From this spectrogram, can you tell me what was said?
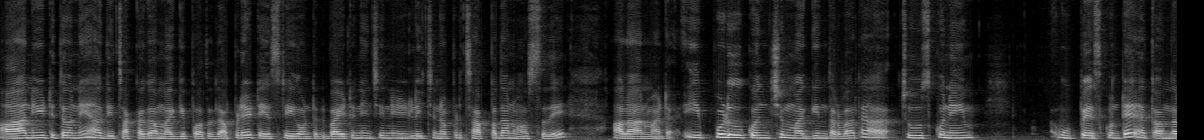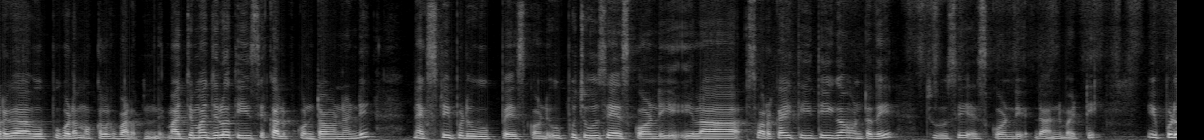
ఆ నీటితోనే అది చక్కగా మగ్గిపోతుంది. అప్పుడే టేస్టీగా ఉంటుంది. బయట నుంచి నీళ్ళు ఇచ్చినప్పుడు చప్పదనం వస్తుంది. అలా అనమాట ఇప్పుడు కొంచెం మగ్గిన తర్వాత చూసుకుని ఉప్పు వేసుకుంటే తొందరగా ఉప్పు కూడా మొక్కలకు పడుతుంది. మధ్య మధ్యలో తీసి కలుపుకుంటా ఉండండి. నెక్స్ట్ ఇప్పుడు ఉప్పు వేసుకోండి ఉప్పు చూసి వేసుకోండి ఇలా సొరకాయ తీతీగా ఉంటుంది. చూసి వేసుకోండి దాన్ని బట్టి. ఇప్పుడు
